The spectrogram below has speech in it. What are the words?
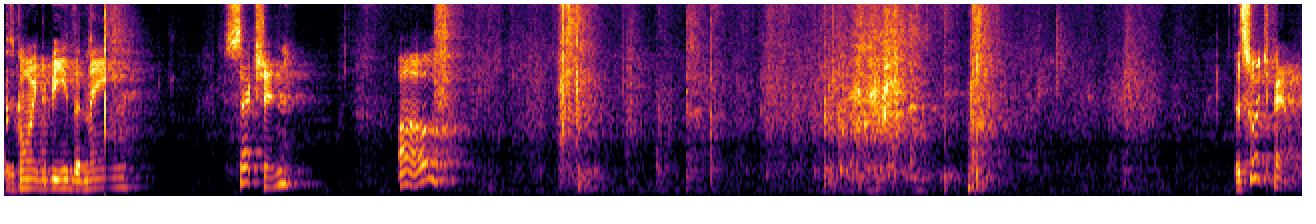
is going to be the main section of the switch panel.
